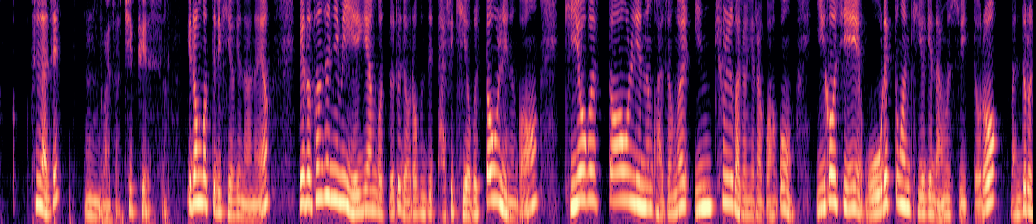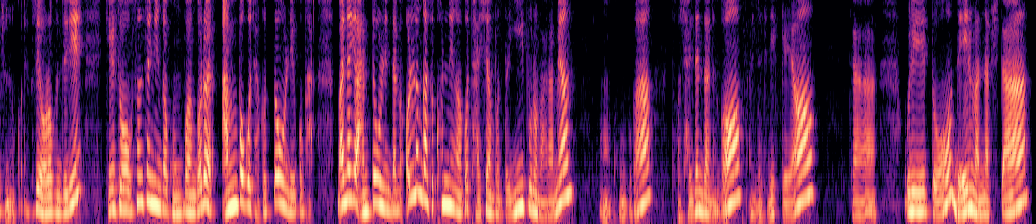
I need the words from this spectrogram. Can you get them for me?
큰일 나지? 음, 맞아. GPS. 이런 것들이 기억이 나나요? 그래서 선생님이 얘기한 것들을 여러분들이 다시 기억을 떠올리는 거. 기억을 떠올리는 과정을 인출 과정이라고 하고 이것이 오랫동안 기억에 남을 수 있도록 만들어주는 거예요. 그래서 여러분들이 계속 선생님과 공부한 거를 안 보고 자꾸 떠올리고 바- 만약에 안 떠올린다면 얼른 가서 컨닝하고 다시 한 번 더 입으로 말하면 어, 공부가 더 잘 된다는 거 알려드릴게요. 자, 우리 또 내일 만납시다.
